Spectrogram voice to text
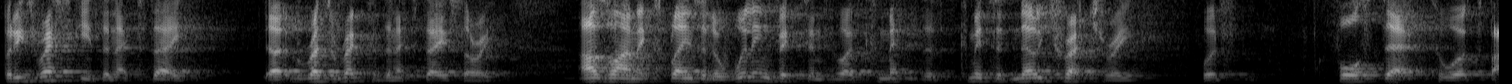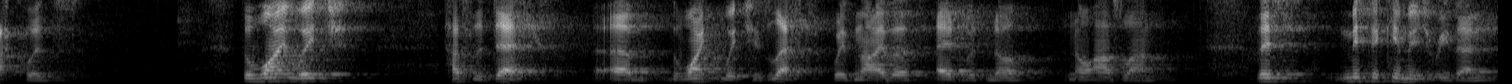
But he's rescued the next day, uh, resurrected the next day, sorry. Aslan explains that a willing victim who had committed, committed no treachery would force death to work backwards. The White Witch has the death, um, the White Witch is left with neither Edward nor, nor Aslan. This mythic imagery, then,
